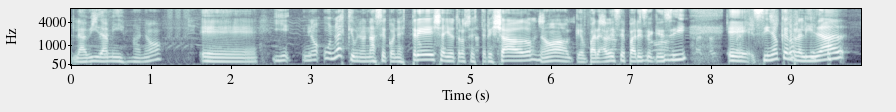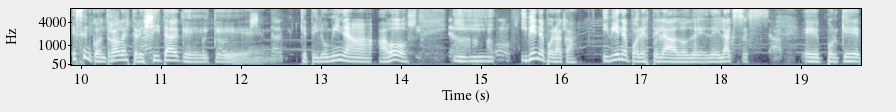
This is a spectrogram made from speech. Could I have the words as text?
la vida misma, ¿no? Eh, y no, uno es que uno nace con estrella y otros estrellados, ¿no? que para, a veces parece que sí, eh, sino que en realidad es encontrar la estrellita que, que, te ilumina a vos. Y, viene por acá, y viene por este lado del access, eh, porque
